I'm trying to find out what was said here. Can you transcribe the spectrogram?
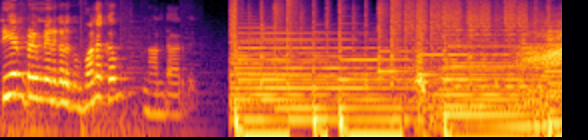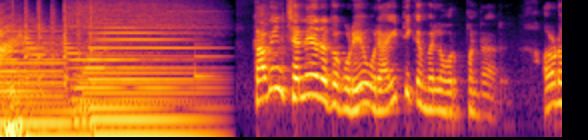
டிஎன் பிரைம் நேர்களுக்கு வணக்கம். நான் டார்வே. கவின் சென்னையில் இருக்கக்கூடிய ஒரு ஐடி கம்பெனியில் ஒர்க் பண்ணுறாரு அவரோட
